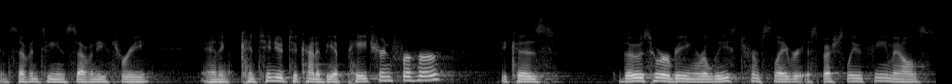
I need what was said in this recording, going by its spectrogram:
in 1773 and continued to kind of be a patron for her because those who are being released from slavery, especially females,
